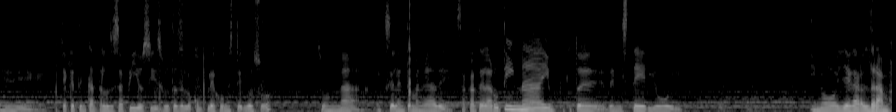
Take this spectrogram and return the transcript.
eh, ya que te encantan los desafíos y disfrutas de lo complejo y misterioso. Son una excelente manera de sacarte de la rutina y un poquito de, misterio y, y no llegar al drama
